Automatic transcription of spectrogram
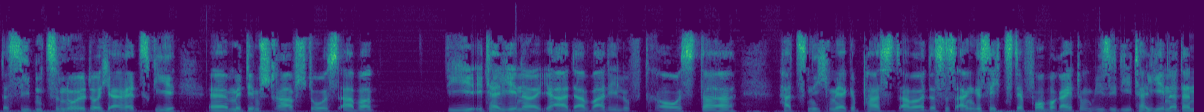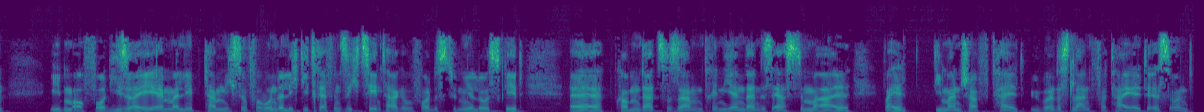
das 7 zu 0 durch Aretzky äh, mit dem Strafstoß, aber die Italiener, ja, da war die Luft raus, da hat's nicht mehr gepasst, aber das ist angesichts der Vorbereitung, wie sie die Italiener dann eben auch vor dieser EM erlebt haben, nicht so verwunderlich. Die treffen sich zehn Tage bevor das Turnier losgeht, äh, kommen da zusammen, trainieren dann das erste Mal, weil die Mannschaft halt über das Land verteilt ist und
